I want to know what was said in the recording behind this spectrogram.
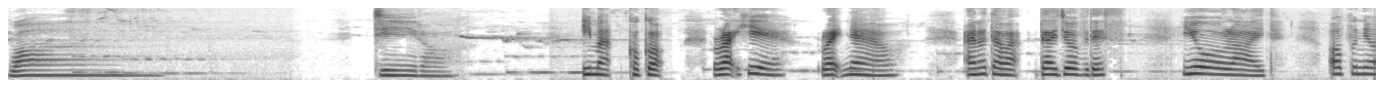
one, zero 今、ここ、right here, right now あなたは大丈夫です。You're right.Open your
